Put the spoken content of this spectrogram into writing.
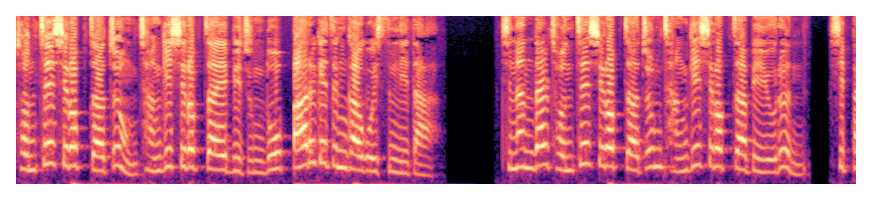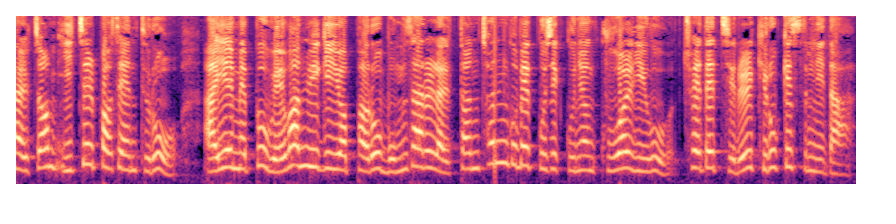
전체 실업자 중 장기 실업자의 비중도 빠르게 증가하고 있습니다. 지난달 전체 실업자 중 장기 실업자 비율은 18.27%로 IMF 외환위기 여파로 몸살을 앓던 1999년 9월 이후 최대치를 기록했습니다.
